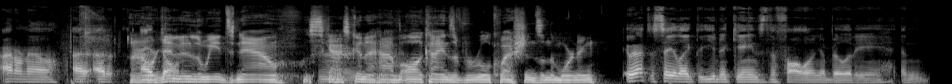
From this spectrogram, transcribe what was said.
I don't know. I, I, I don't know, I we're getting don't- into the weeds now. Skak's Alright. gonna have all kinds of rule questions in the morning. It would have to say like the unit gains the following ability and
